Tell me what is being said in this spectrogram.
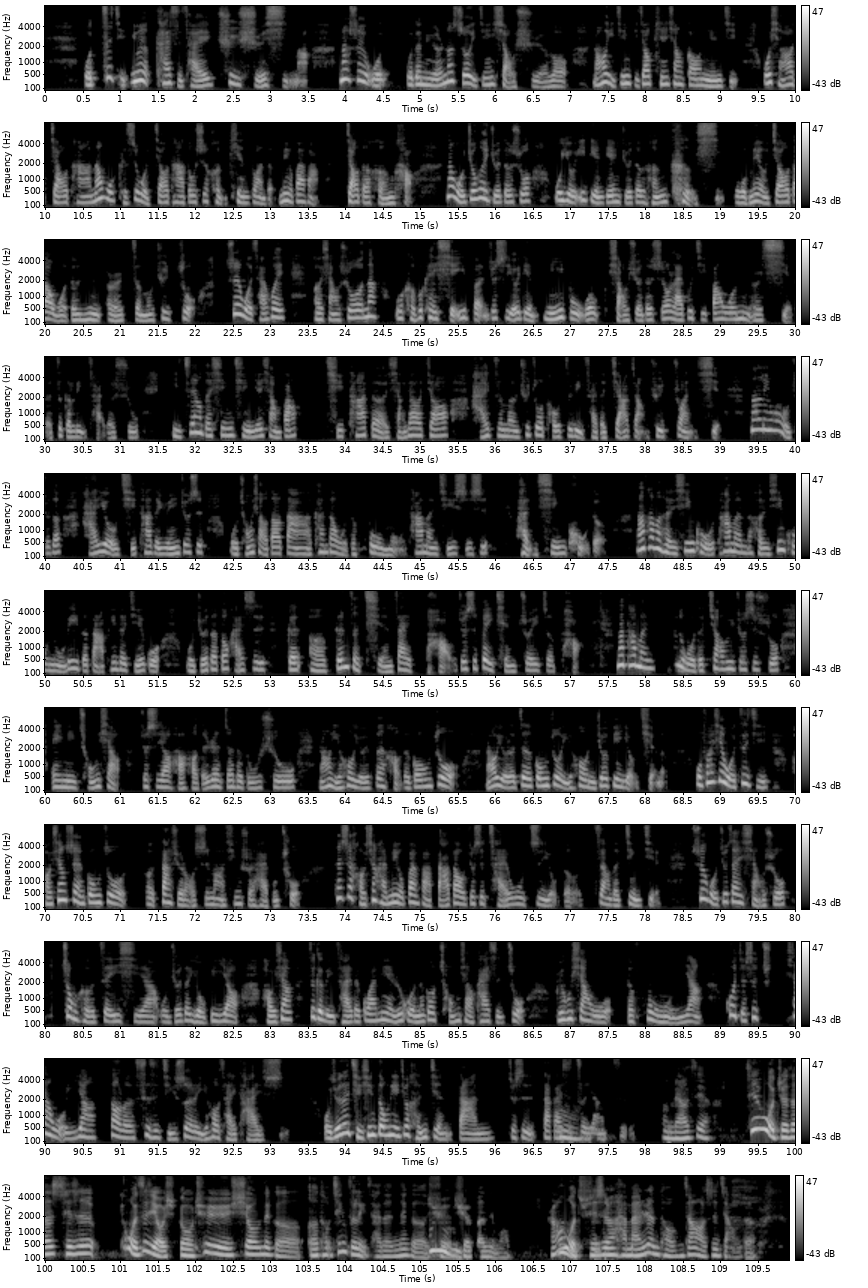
我自己因为开始才去学习嘛，那所以我我的女儿那时候已经小学了，然后已经比较偏向高年级，我想要教她，那我可是我教她都是很片段的，没有办法教得很好，那我就会觉得说，我有一点点觉得很可惜，我没有教到我的女儿怎么去做，所以我才会呃想说那。我可不可以写一本，就是有一点弥补我小学的时候来不及帮我女儿写的这个理财的书？以这样的心情，也想帮其他的想要教孩子们去做投资理财的家长去撰写。那另外，我觉得还有其他的原因，就是我从小到大看到我的父母，他们其实是很辛苦的。然后他们很辛苦，他们很辛苦努力的打拼的结果，我觉得都还是跟呃跟着钱在跑，就是被钱追着跑。那他们对我的教育就是说，哎，你从小就是要好好的认真的读书，然后以后有一份好的工作，然后有了这个工作以后，你就会变有钱了。我发现我自己好像虽然工作，呃，大学老师嘛，薪水还不错。但是好像还没有办法达到就是财务自由的这样的境界，所以我就在想说，综合这一些啊，我觉得有必要，好像这个理财的观念，如果能够从小开始做，不用像我的父母一样，或者是像我一样，到了四十几岁了以后才开始，我觉得起心动念就很简单，就是大概是这样子。嗯，很了解。其实我觉得，其实。因为我自己有有去修那个儿童亲子理财的那个学、嗯、学分，有没有？然后我其实还蛮认同张老师讲的，嗯、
